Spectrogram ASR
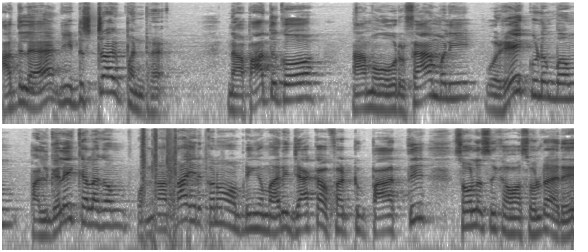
அதில் நீ டிஸ்ட்ராய் பண்ணுற நான் பார்த்துக்கோ நாம் ஒரு ஃபேமிலி ஒரே குடும்பம் பல்கலைக்கழகம் ஒன்றா தான் இருக்கணும் அப்படிங்கிற மாதிரி ஜாக்கப் ஃபாட்டு பார்த்து சோலஸுக்கு அவர் சொல்கிறாரு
